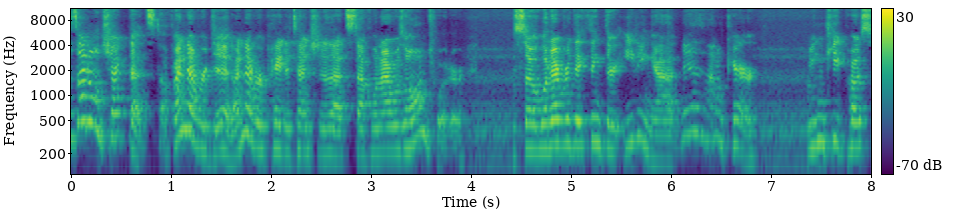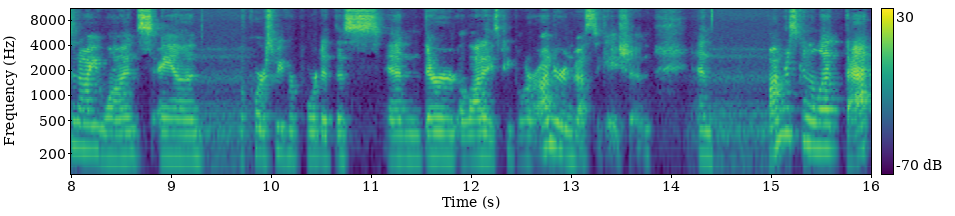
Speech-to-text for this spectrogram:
Because I don't check that stuff. I never did. I never paid attention to that stuff when I was on Twitter. So whatever they think they're eating at, eh, I don't care. You can keep posting all you want. And of course, we've reported this, and there are a lot of these people are under investigation. And I'm just going to let that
